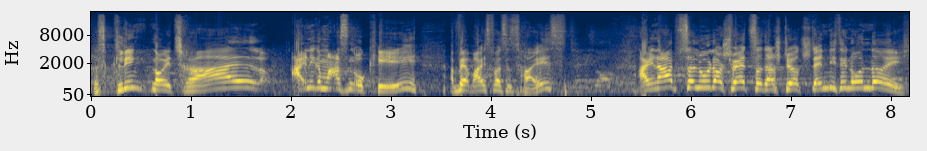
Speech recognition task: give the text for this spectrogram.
Das klingt neutral, einigermaßen okay, aber wer weiß, was es heißt? Ein absoluter Schwätzer, der stört ständig den Unterricht.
